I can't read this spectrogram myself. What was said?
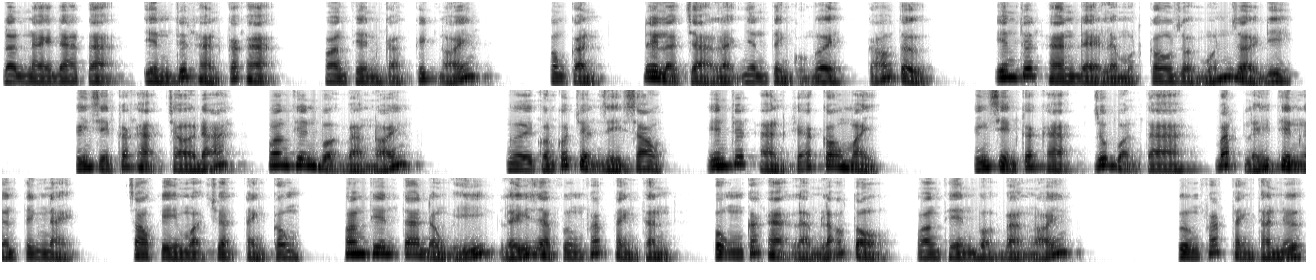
Lần này đa tạ, yên tuyết hàn các hạ, Hoàng Thiên cảm kích nói. Không cần, đây là trả lại nhân tình của ngươi, cáo tử. Yên tuyết hàn để lại một câu rồi muốn rời đi. Kính xin các hạ chờ đã, Hoàng Thiên vội vàng nói. Người còn có chuyện gì sau? Yên tuyết hàn khẽ câu mày. Kính xin các hạ giúp bọn ta bắt lấy thiên ngân tinh này. Sau khi mọi chuyện thành công, Hoàng Thiên ta đồng ý lấy ra phương pháp thành thần, phụng các hạ làm lão tổ, Hoàng Thiên vội vàng nói. Phương pháp thành thần ư,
